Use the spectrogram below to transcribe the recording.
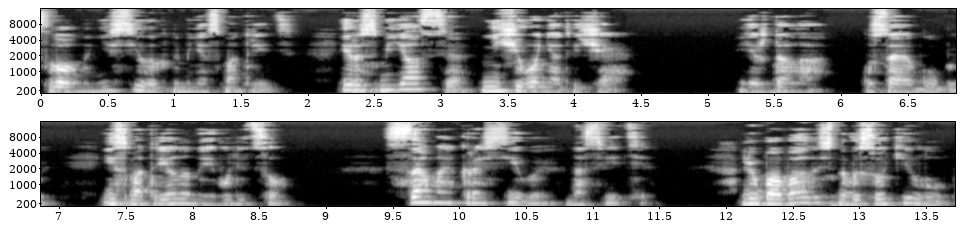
словно не в силах на меня смотреть, и рассмеялся, ничего не отвечая. Я ждала, кусая губы, и смотрела на его лицо. Самое красивое на свете. Любовалась на высокий лоб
